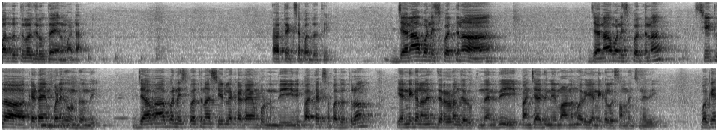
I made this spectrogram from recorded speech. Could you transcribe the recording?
పద్ధతిలో జరుగుతాయి అన్నమాట ప్రత్యక్ష పద్ధతి. జనాభా నిష్పత్తిన జనాభా నిష్పత్తిన సీట్ల కేటాయింపు అనేది ఉంటుంది. జనాభా నిష్పత్తిన సీట్ల కేటాయింపు ఉంటుంది. ఇది ప్రత్యక్ష పద్ధతిలో ఎన్నికలు అనేది జరగడం జరుగుతుంది అనేది పంచాయతీ నిర్మాణం మరియు ఎన్నికలకు సంబంధించినది. ఓకే?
